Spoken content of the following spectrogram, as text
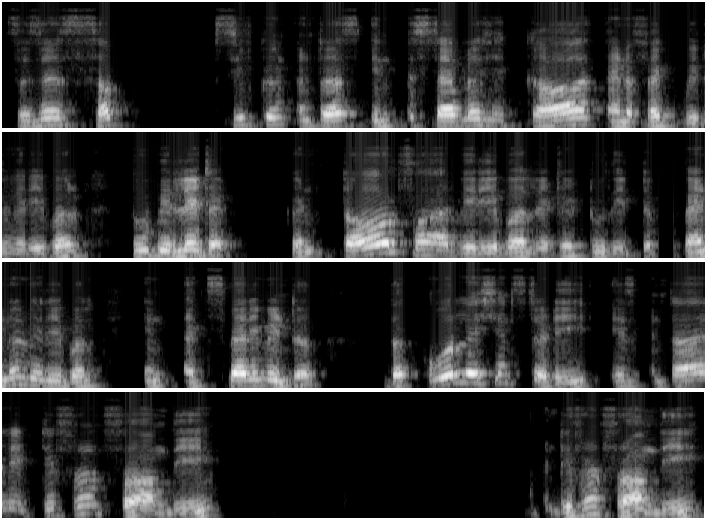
such as subsequent interest in establishing cause and effect between variable to be related. Control for variable related to the dependent variable in experimental. The correlation study is entirely different from the different from the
